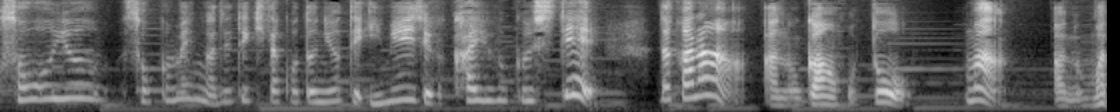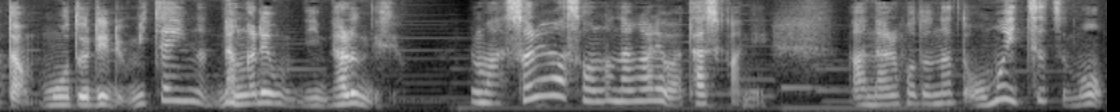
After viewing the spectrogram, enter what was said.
そういう側面が出てきたことによってイメージが回復して、だから、あの、ガンホと、まあ、あの、また戻れるみたいな流れになるんですよ。まあ、それはその流れは確かにあなるほどなと思いつつも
